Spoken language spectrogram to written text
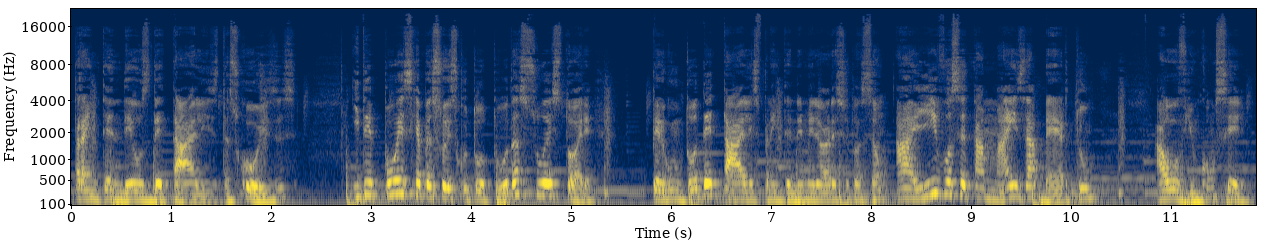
para entender os detalhes das coisas, e depois que a pessoa escutou toda a sua história, perguntou detalhes para entender melhor a situação, aí você está mais aberto a ouvir um conselho.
